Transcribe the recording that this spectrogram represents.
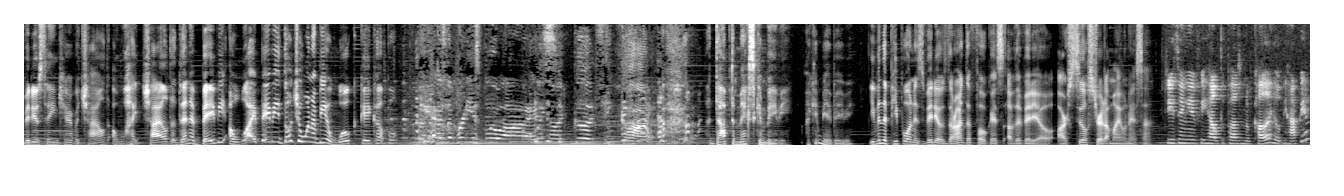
videos taking care of a child, a white child, then a baby, a white baby. Don't you want to be a woke gay couple? He has the prettiest blue eyes. Oh my god, good, thank god. Adopt a Mexican baby. I can be a baby. Even the people in his videos that aren't the focus of the video are still straight up mayonesa. Do you think if he helped a person of color, he'll be happier?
